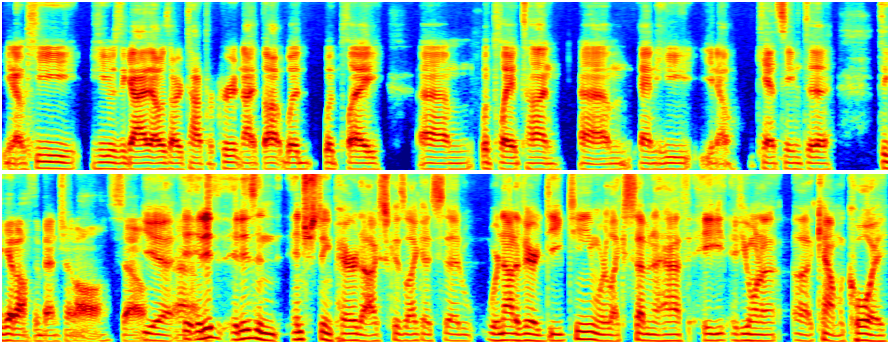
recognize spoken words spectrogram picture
you know, he he was the guy that was our top recruit, and I thought would would play um, would play a ton. Um, and he, you know, can't seem to to get off the bench at all. So yeah, um, it, it is it is an interesting paradox because, like I said, we're not a very deep team. We're like seven and a half, eight if you want to uh, count McCoy,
